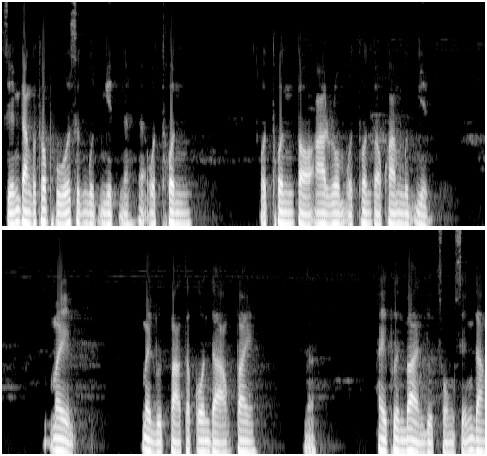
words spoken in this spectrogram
เสียงดังกระทบหูรู้สึกหงุดหงิดนะอดทน อดทนต่ออารมณ์ อดทนต่อความหงุดหงิด ไม่ไม่หลุดปากตะโกนด่าออกไปนะให้เพื่อนบ้านหยุดส่งเสียงดัง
